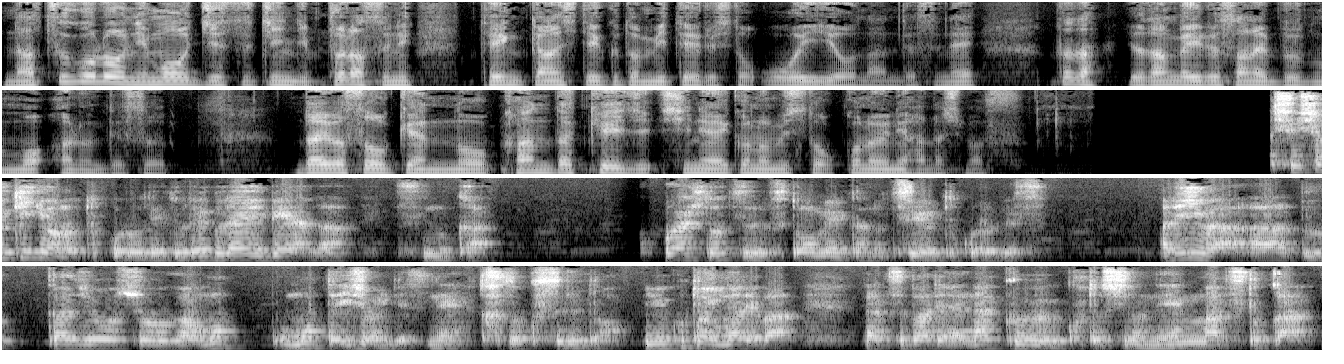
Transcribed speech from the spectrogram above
夏頃にも実質賃金プラスに転換していくと見ている人多いようなんですね。ただ、予断が許さない部分もあるんです。大和総研の神田啓二シニアエコノミスト、このように話します。中小企業のところでどれぐらいベアが進むか、ここが一つ不透明感の強いところです。あるいは物価上昇が思った以上にですね、加速するということになれば、夏場ではなく今年の年末とか、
